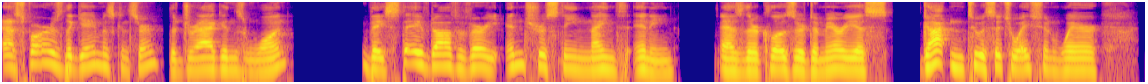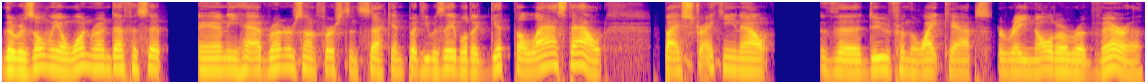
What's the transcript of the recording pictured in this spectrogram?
as far as the game is concerned, the Dragons won. They staved off a very interesting ninth inning as their closer Demarius got into a situation where there was only a one run deficit and he had runners on first and second, but he was able to get the last out by striking out the dude from the Whitecaps, Reynaldo Rivera.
